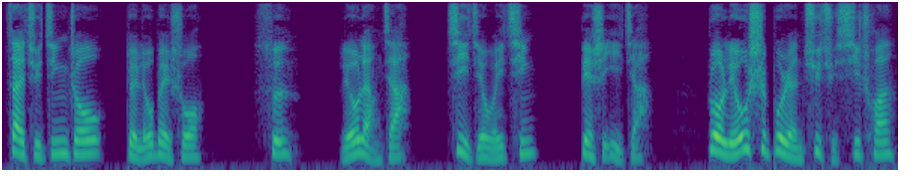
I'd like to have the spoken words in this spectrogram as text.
再去荆州，对刘备说。”孙刘两家既结为亲，便是一家。若刘氏不忍去取西川，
